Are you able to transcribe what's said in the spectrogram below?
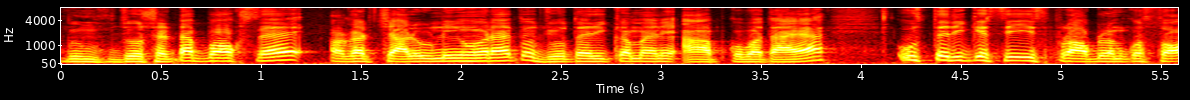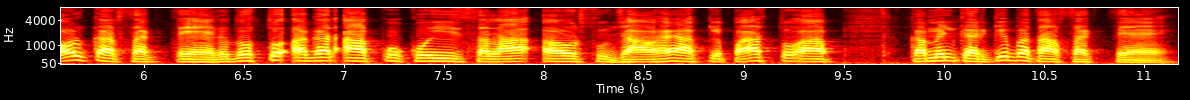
जो सेटअप बॉक्स है, अगर चालू नहीं हो रहा है तो जो तरीका मैंने आपको बताया, उस तरीके से इस प्रॉब्लम को सॉल्व कर सकते हैं। तो दोस्तों, अगर आपको कोई सलाह और सुझाव है आपके पास तो आप कमेंट करके बता सकते हैं।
